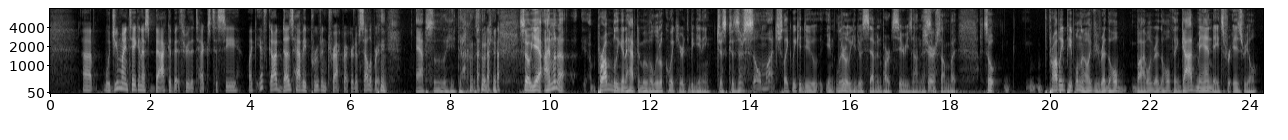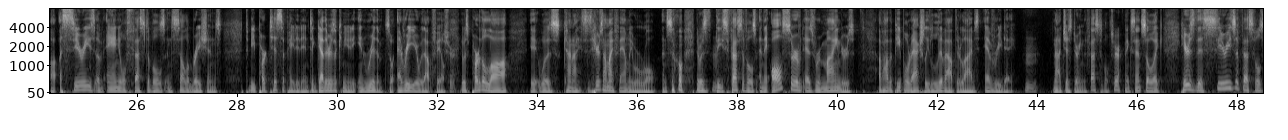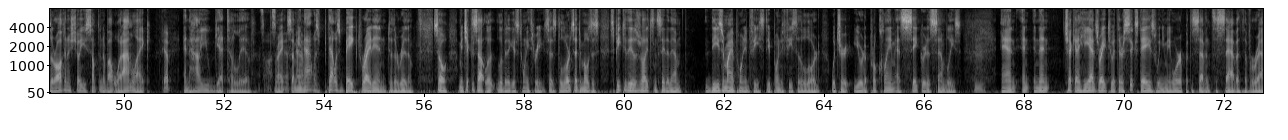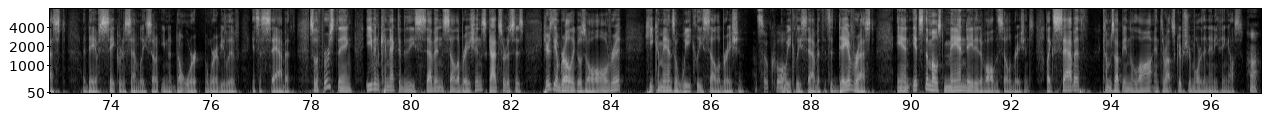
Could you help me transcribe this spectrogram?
Uh, would you mind taking us back a bit through the text to see, like, if God does have a proven track record of celebrating? Absolutely, he does. Okay. so yeah, I'm gonna probably gonna have to move a little quick here at the beginning, just because there's so much. Like we could do, you know, literally, we could do a seven part series on this Sure. or something. But so probably people know if you've read the whole Bible, you read the whole thing. God mandates for Israel a, a series of annual festivals and celebrations to be participated in together as a community in rhythm. So every year without fail. Sure. It was part of the law. It was kind of says, here's how my family will roll. And so there was hmm. these festivals, and they all served as reminders of how the people would actually live out their lives every day hmm. Not just during the festival. Sure. Makes sense? So, like, here's this series of festivals that are all going to show you something about what I'm like Yep. and how you get to live. That's awesome, Right? man. So, I mean, Yeah. that was that was baked right into the rhythm. So, I mean, check this out Le- Leviticus 23. It says, The Lord said to Moses, Speak to the Israelites and say to them, These are my appointed feasts, the appointed feasts of the Lord, which are you are to proclaim as sacred assemblies. Hmm. And, and, and then check out, he adds right to it. There are six days when you may work, but the seventh, the Sabbath of rest, a day of sacred assembly. So, you know, don't work, but wherever you live, it's a Sabbath. So the first thing, even connected to these seven celebrations, God sort of says, here's the umbrella that goes all over it. He commands a weekly celebration, That's so cool. a weekly Sabbath. It's a day of rest, and it's the most mandated of all the celebrations. Like Sabbath comes up in the law and throughout Scripture more than anything else. Huh.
